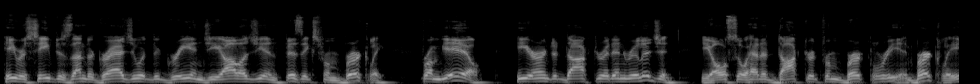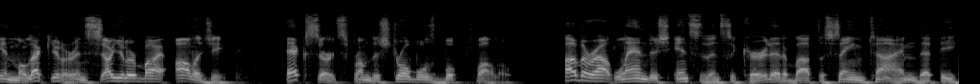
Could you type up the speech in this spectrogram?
He received his undergraduate degree in geology and physics from Berkeley. From Yale, he earned a doctorate in religion. He also had a doctorate from Berkeley in Berkeley in molecular and cellular biology. Excerpts from the Strobel's book follow. Other outlandish incidents occurred at about the same time that the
